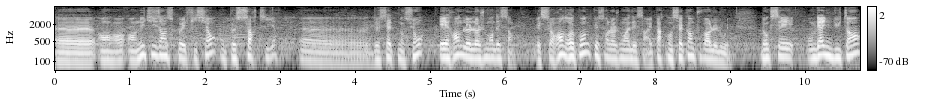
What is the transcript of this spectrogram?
euh, en, utilisant ce coefficient, on peut sortir de cette notion et rendre le logement décent. Et se rendre compte que son logement est décent et par conséquent pouvoir le louer. Donc on gagne du temps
